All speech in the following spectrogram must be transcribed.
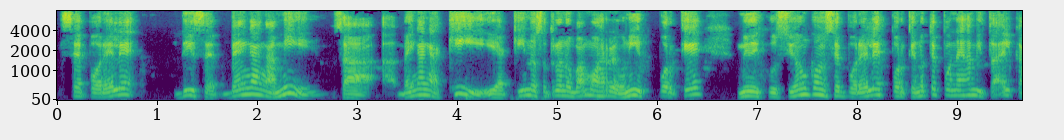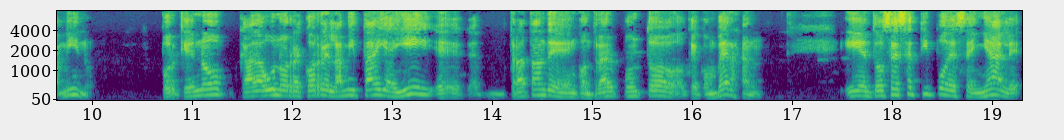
se por él dice, vengan a mí, o sea, vengan aquí y aquí nosotros nos vamos a reunir. ¿Por qué? Mi discusión con Ceporel es porque no te pones a mitad del camino. ¿Por qué no cada uno recorre la mitad y ahí eh, tratan de encontrar puntos que converjan? Y entonces ese tipo de señales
